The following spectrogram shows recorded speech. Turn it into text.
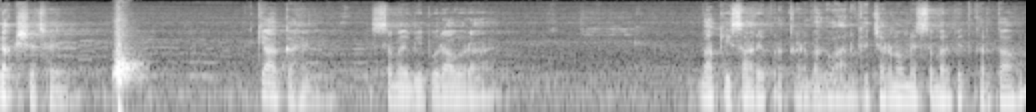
लक्ष्य છે क्या कहें समय भी पूरा हो रहा है बाकी सारे प्रकरण भगवान के चरणों में समर्पित करता हूं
